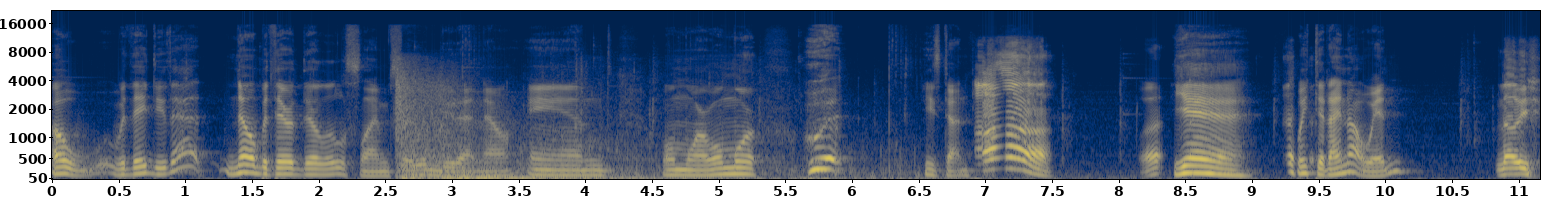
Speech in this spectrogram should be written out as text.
oh, would they do that? No, but they're they're little slimes, so they wouldn't do that now. And one more, one more. What? He's done. Ah! What? Yeah. Wait, did I not win? No, you,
